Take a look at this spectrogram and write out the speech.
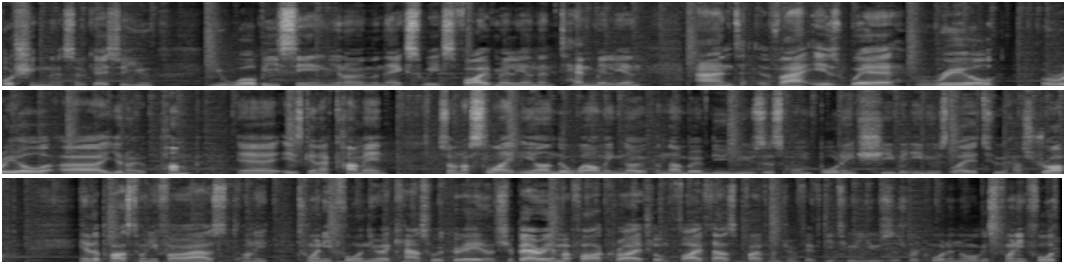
pushing this, okay? So you you will be seeing, you know, in the next weeks, 5 million and 10 million. And that is where real, real, uh, you know, pump uh, is going to come in. So on a slightly underwhelming note, the number of new users onboarding Shiba Inu's Layer 2 has dropped. In the past 24 hours, only 24 new accounts were created on Shibarium, a far cry from 5,552 users recorded on August 24th.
